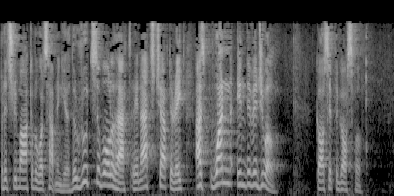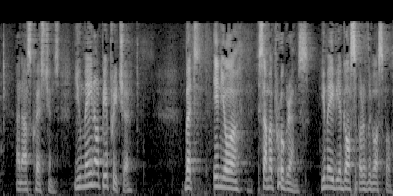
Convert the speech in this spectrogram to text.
but it's remarkable what's happening here. The roots of all of that are in Acts chapter 8 as one individual gossip the gospel and ask questions. You may not be a preacher, but in your summer programs, you may be a gossiper of the gospel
